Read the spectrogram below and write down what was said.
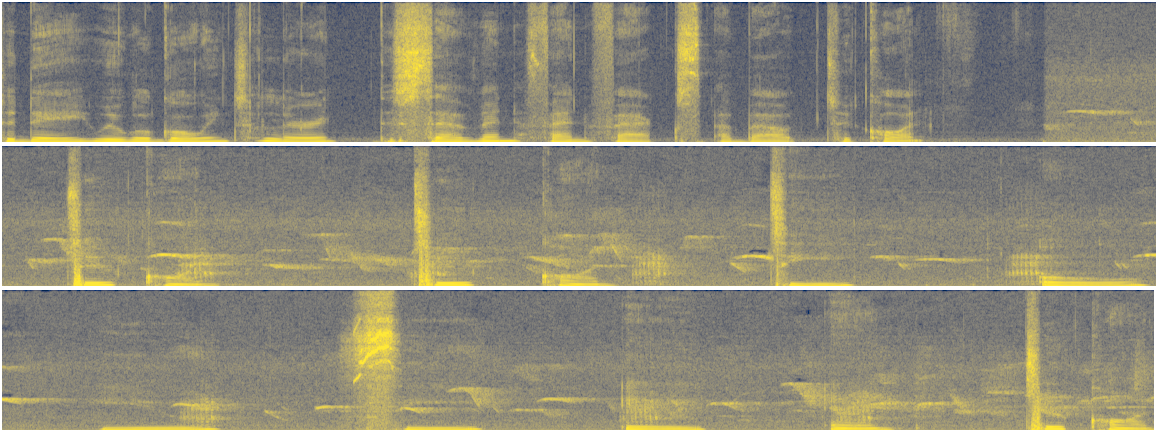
Today we will going to learn the 7 fun facts about toucan. Toucan. Toucan. T O U C A N. Toucan.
